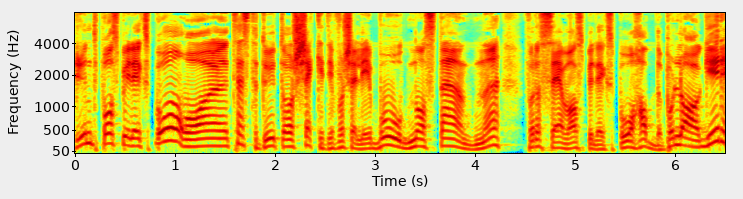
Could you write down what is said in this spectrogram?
rundt på Spillekspo og testet ut og sjekket de forskjellige bodene og standene for å se hva Spillekspo hadde på lager.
